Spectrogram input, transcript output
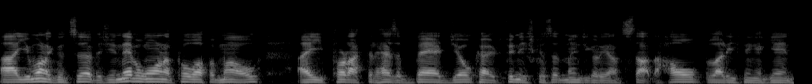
uh, you want a good surface. You never want to pull off a mold a product that has a bad gel coat finish because it means you've got to go and start the whole bloody thing again.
